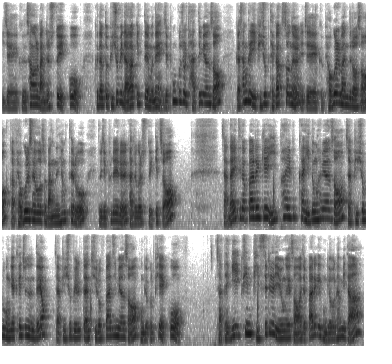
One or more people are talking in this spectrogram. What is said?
이제 그 상황을 만들 수도 있고 그 다음 또 비숍이 나갔기 때문에 이제 폰 구조를 닫으면서 그러니까 상대 이 비숍 대각선을 이제 그 벽을 만들어서 그러니까 벽을 세워서 막는 형태로 또 이제 플레이를 가져갈 수도 있겠죠. 자, 나이트가 빠르게 E5 칸 이동하면서 자, 비숍을 공략해 주는데요. 자, 비숍이 일단 뒤로 빠지면서 공격을 피했고 자, 백이 퀸 B3를 이용해서 이제 빠르게 공격을 합니다.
